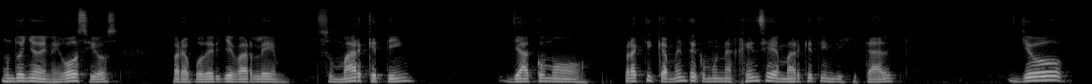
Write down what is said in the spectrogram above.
un dueño de negocios para poder llevarle su marketing ya como prácticamente como una agencia de marketing digital. Yo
